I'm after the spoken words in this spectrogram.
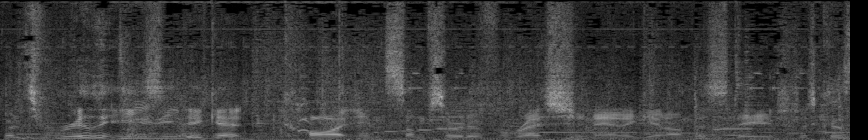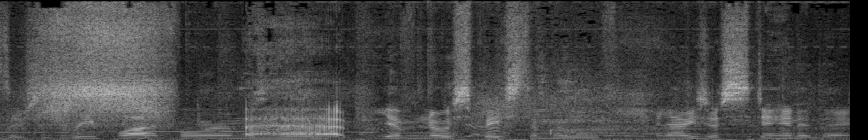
but it's really easy to get caught in some sort of rest shenanigan on this stage, just because there's three platforms, App. you have no space to move, and now he's just standing there.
